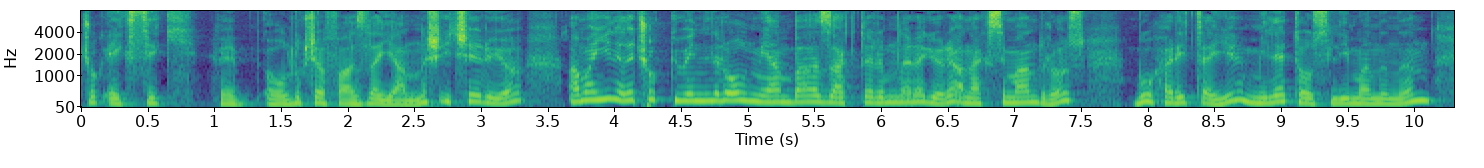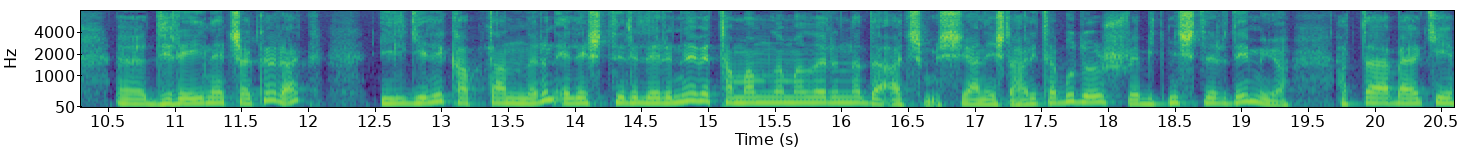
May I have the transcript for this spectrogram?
çok eksik ve oldukça fazla yanlış içeriyor. Ama yine de çok güvenilir olmayan bazı aktarımlara göre Anaximandros bu haritayı Miletos limanının e, direğine çakarak ilgili kaptanların eleştirilerine ve tamamlamalarına da açmış. Yani işte harita budur ve bitmiştir demiyor. Hatta belki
